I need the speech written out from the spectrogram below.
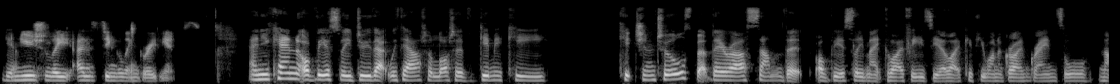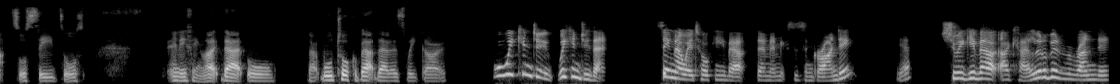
Yeah. and usually as single ingredients. And you can obviously do that without a lot of gimmicky kitchen tools, but there are some that obviously make life easier, like if you want to grind grains or nuts or seeds or anything like that, or but we'll talk about that as we go. Well, we can do, we can do that. Seeing though we're talking about thermomixes and grinding. Yeah. Should we give out, okay, a little bit of a rundown?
